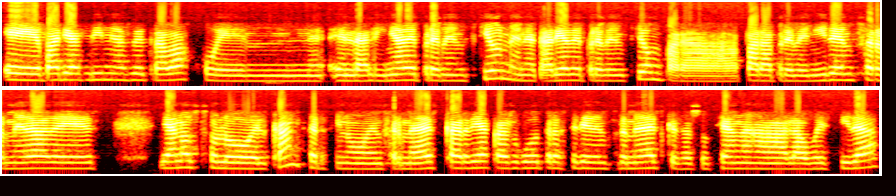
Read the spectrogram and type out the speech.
eh, varias líneas de trabajo en, en, la línea de prevención, en el área de prevención para, para prevenir enfermedades, ya no solo el cáncer, sino enfermedades cardíacas u otra serie de enfermedades que se asocian a la obesidad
